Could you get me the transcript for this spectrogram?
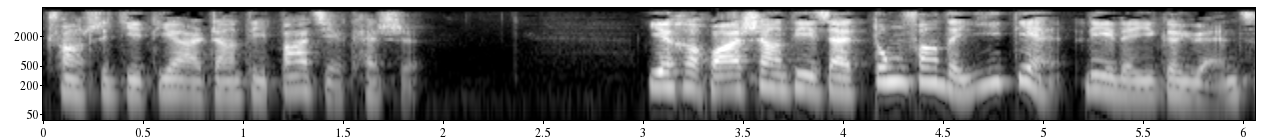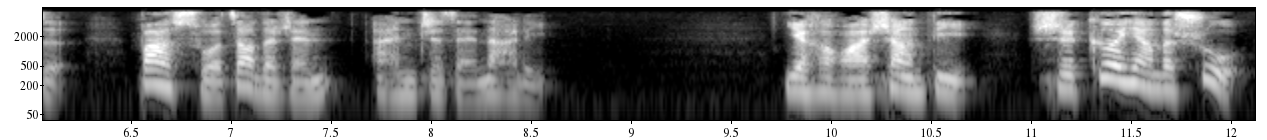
创世纪第二章第八节开始，耶和华上帝在东方的伊甸立了一个园子。把所造的人安置在那里。耶和华上帝使各样的树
